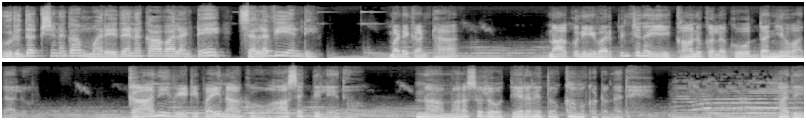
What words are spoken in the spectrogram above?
గురుదక్షిణగా మరేదైనా కావాలంటే సెలవీయండి. మణికంఠ నాకు నీవర్పించిన ఈ కానుకలకు ధన్యవాదాలు. కానీ వీటిపై నాకు ఆసక్తి లేదు. నా మనసులో తీరని దుఃఖం ఒకటున్నది. అది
